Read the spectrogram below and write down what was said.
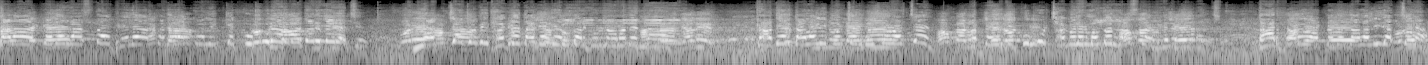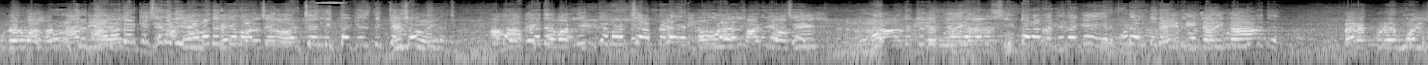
যারা আপনাদের রাস্তায় ফেলে আপনাদের কলিগকে কুকুরের মেরেছে। লজ্জা যদি থাকে তাকে গ্রেফতার করুন আমাদের না কাদের দালালি করছেন বুঝতে পারছেন? আপনাদেরকে কুকুর ছাগলের মতন রাস্তায় ফেলে তারপরে আপনাদের দালালি যাচ্ছে না। আমাদেরকে ছেড়ে দিন আমাদেরকে মারছেন ধরছেন মিথ্যা কেস দিচ্ছেন সব ঠিক আছে। আমরা দেখতে পাচ্ছি মারছে আপনারা যে তৃণমূলের পার্টি অফিস এরপরে অন্তত এই বিচারিতা ব্যারাকপুরের পুলিশ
